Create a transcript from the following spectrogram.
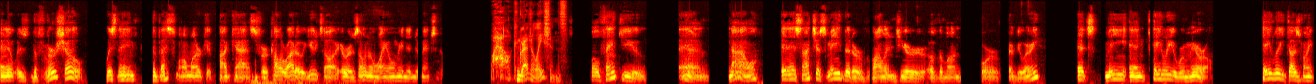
And it was the first show was named the best small market podcast for Colorado, Utah, Arizona, Wyoming, and New Mexico. Wow, congratulations. Well, thank you. And now, and it's not just me that are volunteer of the month for February. It's me and Kayley Romero. Kayley does my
